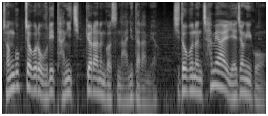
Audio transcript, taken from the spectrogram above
전국적으로 우리 당이 집결하는 것은 아니다라며 지도부는 참여할 예정이고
